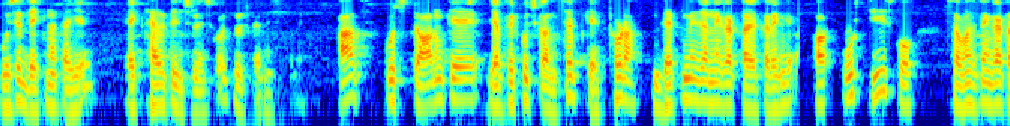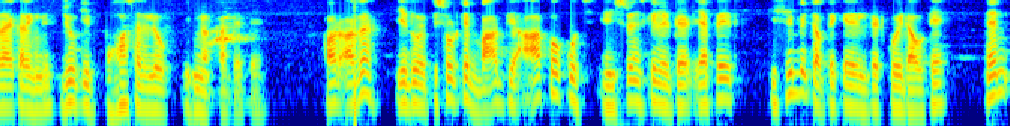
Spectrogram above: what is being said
उसे देखना चाहिए, एक हेल्थ इंश्योरेंस को चूज़ करने से पहले। आज कुछ टर्म के या फिर कुछ कंसेप्ट के थोड़ा डेप्थ में जाने का ट्राई करेंगे और उस चीज़ को समझने का ट्राई करेंगे, जो कि बहुत सारे लोग इग्नोर कर देते हैं। और अगर ये दो एपिसोड के बाद भी आपको कुछ इंश्योरेंस के रिलेटेड या फिर किसी भी टॉपिक के रिलेटेड कोई डाउट है देन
